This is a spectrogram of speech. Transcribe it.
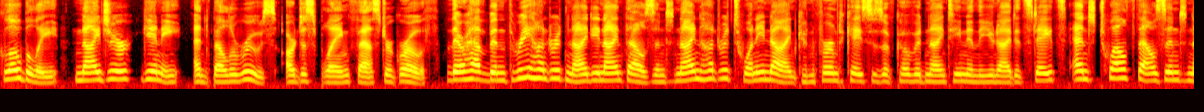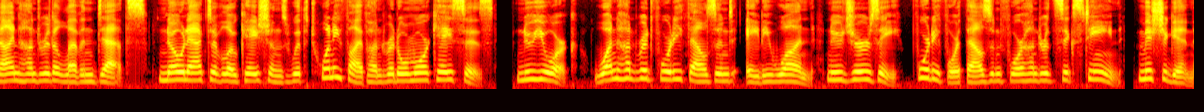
Globally, Niger, Guinea, and Belarus are displaying faster growth. There have been 399,929 confirmed cases of COVID 19 in the United States and 12,911 deaths. Known active locations with 2,500 or more cases New York, 140,081. New Jersey, 44,416. Michigan,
